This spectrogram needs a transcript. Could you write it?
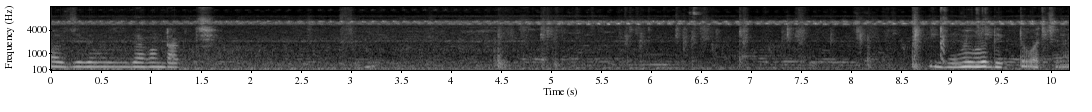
মসজিদে মসজিদে এখন ডাকছে। ঘুমে ঘরে দেখতে পাচ্ছি না।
